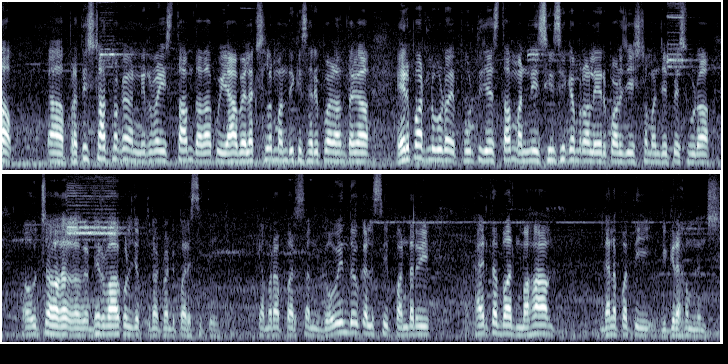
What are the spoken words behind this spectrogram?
ప్రతిష్టాత్మకంగా నిర్వహిస్తాం. దాదాపు యాభై లక్షల మందికి సరిపడేంతగా ఏర్పాట్లు కూడా పూర్తి చేస్తాం. అన్ని సీసీ కెమెరాలు ఏర్పాటు చేసినామని చెప్పేసి కూడా ఉత్సవ నిర్వాహకులు చెప్తున్నటువంటి పరిస్థితి. కెమెరా పర్సన్ గోవిందో కలిసి పండరి ఖైరతాబాద్ మహా గణపతి విగ్రహం నుంచి.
